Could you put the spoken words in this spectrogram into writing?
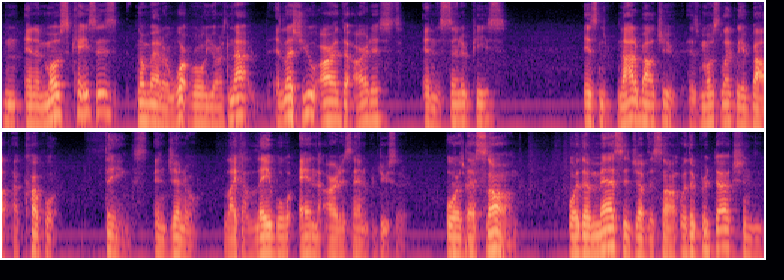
and in most cases, no matter what role you are, it's not unless you are the artist and the centerpiece is not about you. It's most likely about a couple things in general, like a label and the artist and the producer, or That's the right. song, or the message of the song, or the production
